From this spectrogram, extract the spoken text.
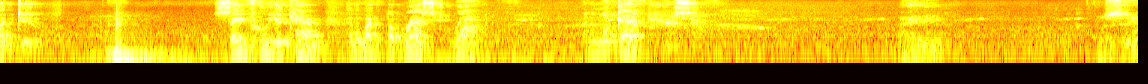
I do. Save who you can and let the rest rot. And look after yourself. Maybe. We'll see.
